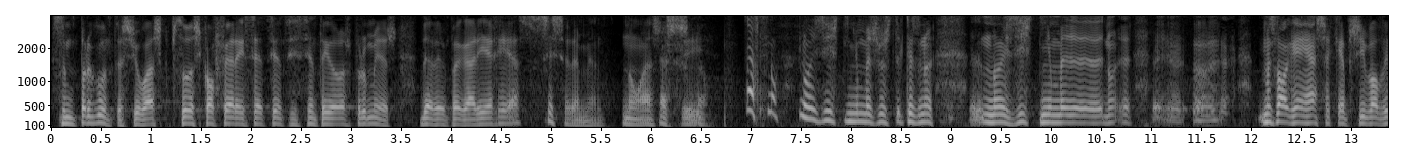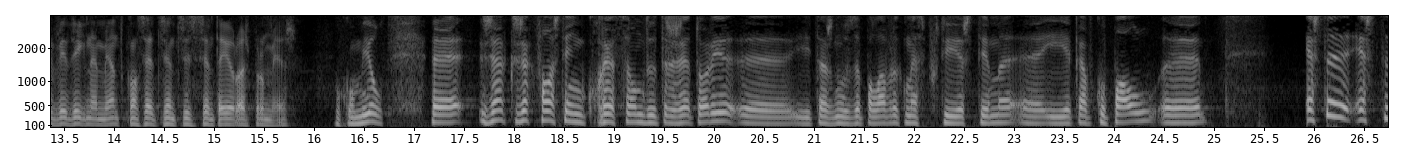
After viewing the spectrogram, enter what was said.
se me perguntas se eu acho que pessoas que oferem 760 euros por mês devem pagar IRS, sinceramente, não acho, acho que... Não. Que não, não existe nenhuma justificação, não, não existe nenhuma. Não, mas alguém acha que é possível viver dignamente com 760 euros por mês? Ou com mil. Uh, já, que, já que falaste em correção de trajetória uh, e estás no uso da palavra, começo por ti este tema uh, e acabo com o Paulo. esta, esta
